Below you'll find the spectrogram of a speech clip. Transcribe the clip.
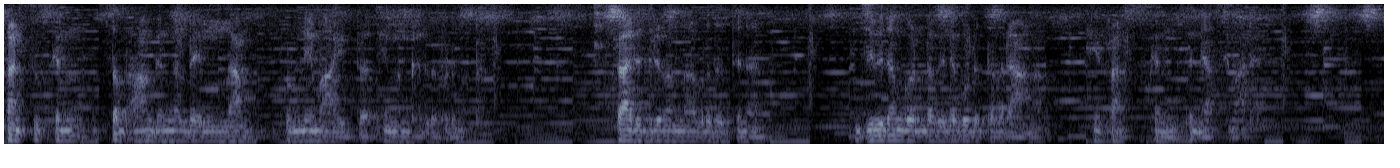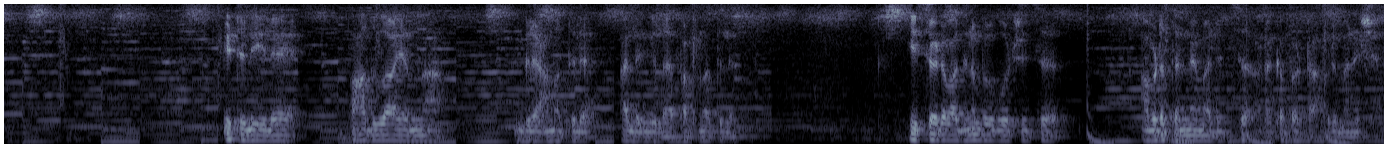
ഫ്രാൻസിസ്കൻ സഭാംഗങ്ങളുടെ എല്ലാം പുണ്യമായിട്ട് ഇന്നും കരുതപ്പെടുന്നുണ്ട്. ദാരിദ്ര്യമെന്ന വ്രതത്തിന് ജീവിതം കൊണ്ട് വില കൊടുത്തവരാണ് ഈ ഫ്രാൻസിസ്കൻ സന്യാസിമാർ ഇറ്റലിയിലെ പാതുവ എന്ന ഗ്രാമത്തിൽ അല്ലെങ്കിൽ പട്ടണത്തിൽ ഈശോയുടെ വചനം പ്രഘോഷിച്ച് അവിടെ തന്നെ മരിച്ച് അടക്കപ്പെട്ട ഒരു മനുഷ്യൻ.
